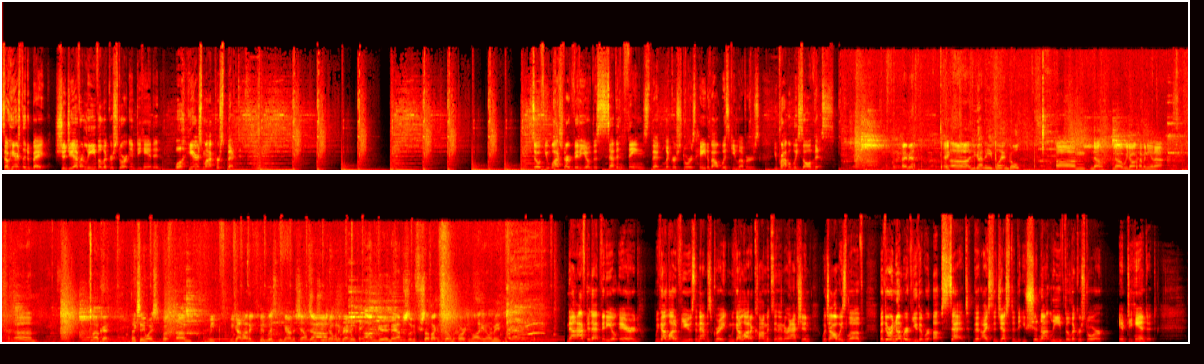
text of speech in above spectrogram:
So here's the debate Should you ever leave a liquor store empty handed? Well, here's my perspective. So, if you watched our video, The Seven Things That Liquor Stores Hate About Whiskey Lovers, you probably saw this. Hey, man. Hey. Uh, you got any Blanton Gold? Um, no, no, we don't have any of that. Um, okay. Thanks, anyways. But, um, we we got a lot of good whiskey here on the shelf. So you sure you don't want to grab anything? I'm good, man. I'm just looking for stuff I can sell in the parking lot. You know what I mean? Now, after that video aired, we got a lot of views, and that was great. And we got a lot of comments and interaction, which I always love. But there were a number of you that were upset that I suggested that you should not leave the liquor store empty handed.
